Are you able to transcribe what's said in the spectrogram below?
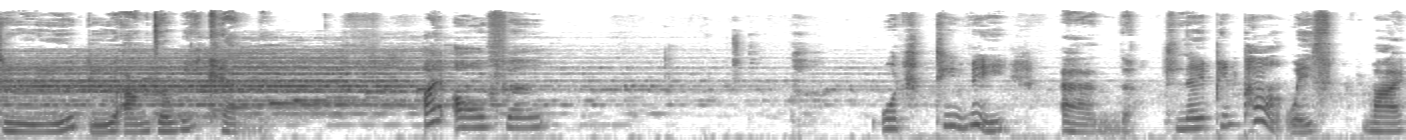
do you do on the weekend? I often watch TV and play ping pong with my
